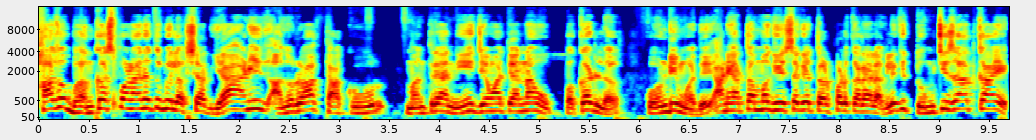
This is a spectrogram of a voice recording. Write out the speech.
हा जो भंकसपणा आहे ना तुम्ही लक्षात घ्या आणि अनुराग ठाकूर मंत्र्यांनी जेव्हा त्यांना पकडलं कोंडीमध्ये आणि आता मग हे सगळे तडफड करायला लागले की तुमची जात काय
